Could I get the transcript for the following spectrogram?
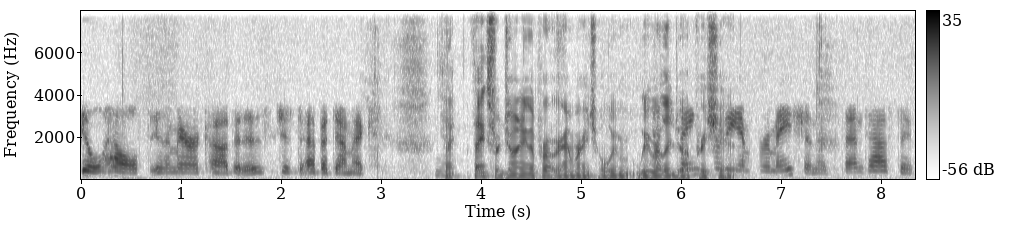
ill health in America that is just epidemic. Th- thanks for joining the program, Rachel. We, we really do Thanks appreciate for it. the information. It's fantastic.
